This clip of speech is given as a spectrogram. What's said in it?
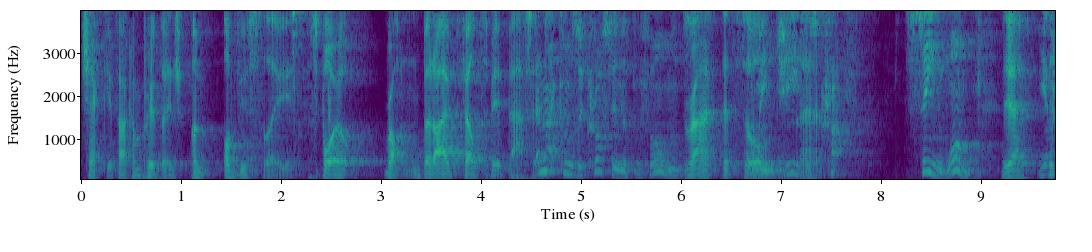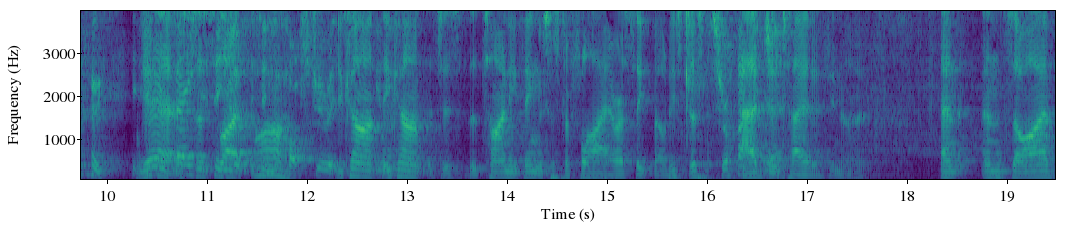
check if I can privilege. I'm obviously spoiled, rotten, but I felt a bit battered. And that comes across in the performance. Right? It's all. I mean, Jesus there. Christ. Scene one. Yeah. You know, it's yeah, in your face, it's it's, just in, like your, it's in your oh, posture. It's, you can't, you, know. can't. It's just the tiny things, just a fly or a seatbelt. He's just right, agitated, you know. And and so I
